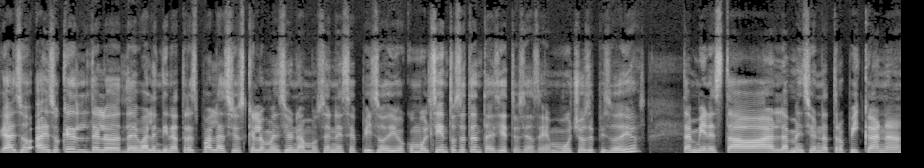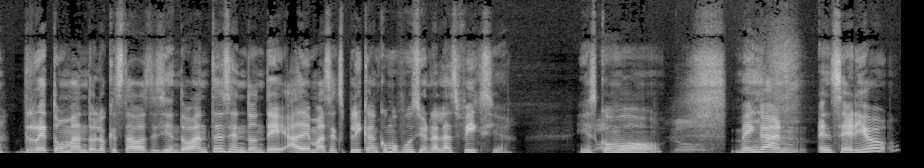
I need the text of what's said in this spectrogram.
A eso, a eso que de, lo, de Valentina Tres Palacios que lo mencionamos en ese episodio, como el 177, o sea, hace muchos episodios, también estaba la mención a Tropicana, retomando lo que estabas diciendo antes, en donde además explican cómo funciona la asfixia. Y es como, vengan, ¿en serio?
